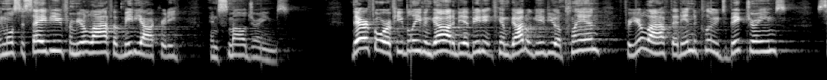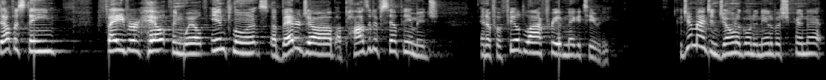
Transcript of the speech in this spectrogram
and wants to save you from your life of mediocrity and small dreams. Therefore, if you believe in God and be obedient to Him, God will give you a plan for your life that includes big dreams, self esteem, favor, health and wealth, influence, a better job, a positive self image, and a fulfilled life free of negativity. Could you imagine Jonah going to Nineveh sharing that?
